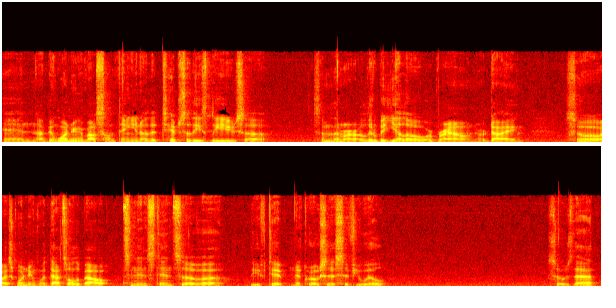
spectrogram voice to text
And I've been wondering about something, you know, the tips of these leaves uh, some of them are a little bit yellow or brown or dying. So I was wondering what that's all about. It's an instance of leaf tip necrosis, if you will. So is that.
